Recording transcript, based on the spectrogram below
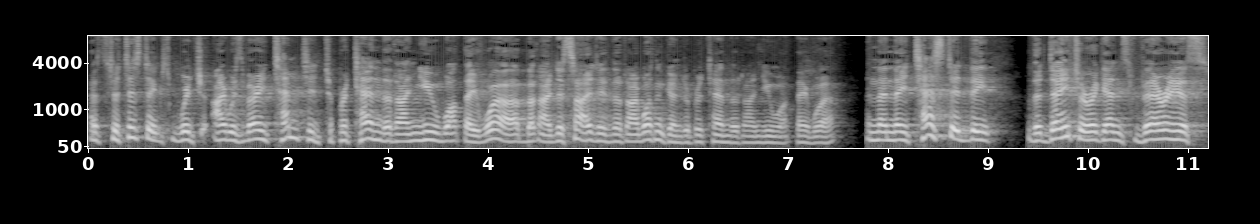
uh, statistics, which I was very tempted to pretend that I knew what they were, but I decided that I wasn't going to pretend that I knew what they were. And then they tested the, the data against various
